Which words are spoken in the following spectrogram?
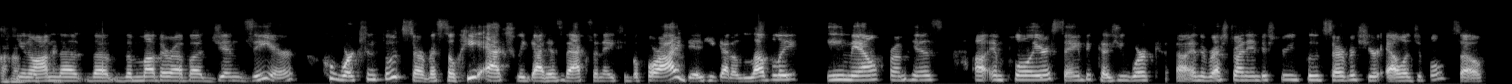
Uh-huh. You know, I'm the, the, the mother of a Gen Zer who works in food service. So he actually got his vaccination before I did. He got a lovely email from his uh, employer saying, because you work uh, in the restaurant industry and food service, you're eligible. So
